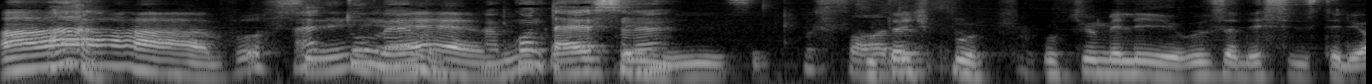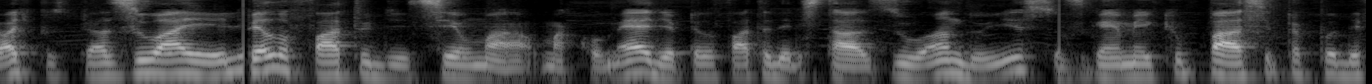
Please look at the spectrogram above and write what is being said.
ah, você é tu mesmo. é, Acontece, né? nisso." Foda. Então, tipo, o filme ele usa desses estereótipos pra zoar ele. Pelo fato de ser uma, uma comédia, pelo fato dele estar zoando isso, eles ganham meio que o passe pra poder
